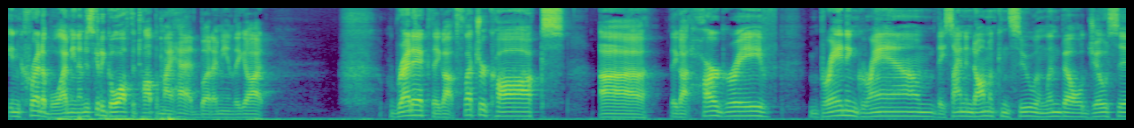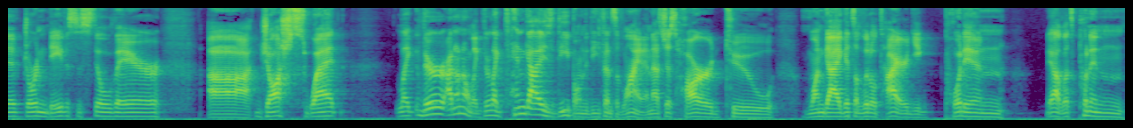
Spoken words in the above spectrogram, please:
incredible. I mean, I'm just going to go off the top of my head, but I mean, they got Reddick, they got Fletcher Cox, uh, they got Hargrave. Brandon Graham. They signed Ndamukong Suh and Linval Joseph. Jordan Davis is still there. Uh, Josh Sweat. like they're I don't know, like they're like 10 guys deep on the defensive line and that's just hard to one guy gets a little tired, you put in yeah, let's put in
